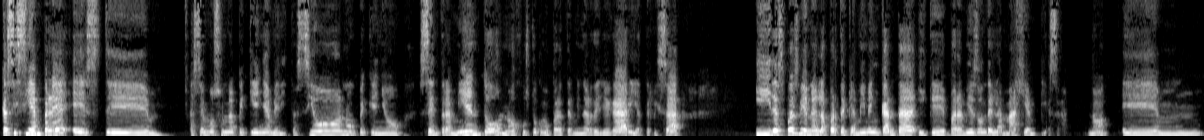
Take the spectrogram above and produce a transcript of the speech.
Casi siempre, este, hacemos una pequeña meditación, un pequeño centramiento, ¿no? Justo como para terminar de llegar y aterrizar. Y después viene la parte que a mí me encanta y que para mí es donde la magia empieza, ¿no? em,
